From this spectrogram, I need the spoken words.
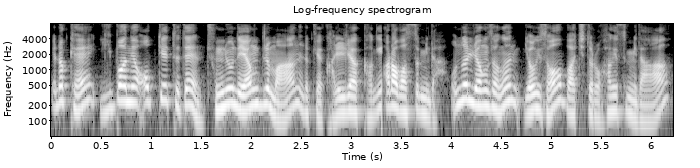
이렇게 이번에 업데이트된 중요 내용들만 이렇게 간략하게 알아봤습니다. 오늘 영상은 여기서 마치도록 하겠습니다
